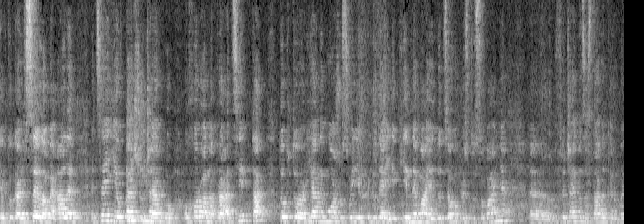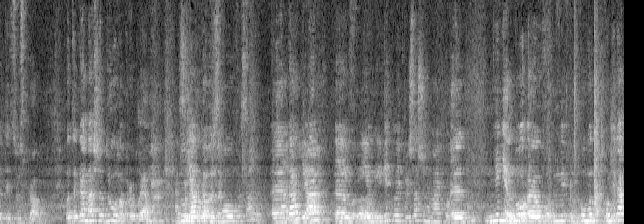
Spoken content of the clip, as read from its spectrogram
як то кажуть, силами, але це є в першу чергу охорона праці, так? Тобто я не можу своїх людей, які не мають до цього пристосування, е, звичайно, заставити робити цю справу. От наша друга проблема. А Дуже заяву така ви важлива. письмово писали? Е, На так, ім'я. так. І, і, і відповідь прийшла, що немає Е, коштів. Ні, ні, ну е, в мі- кому- комбінат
